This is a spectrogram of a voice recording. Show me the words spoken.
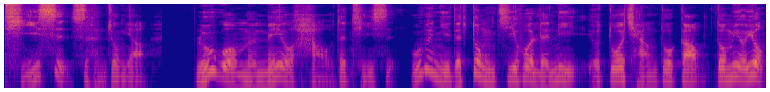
提示是很重要。如果我们没有好的提示，无论你的动机或能力有多强多高都没有用，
